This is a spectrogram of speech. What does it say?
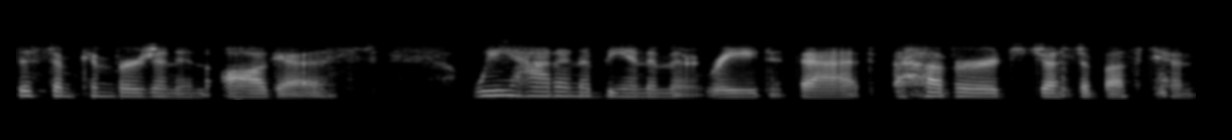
system conversion in August, we had an abandonment rate that hovered just above 10%,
